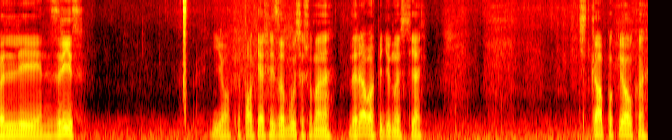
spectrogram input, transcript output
Блін, зріс. Йолки палки я ще й забувся, що в мене дерева піді мною стоять. Чітка покльовка.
